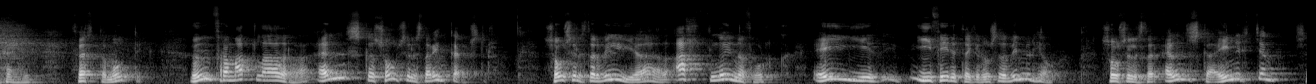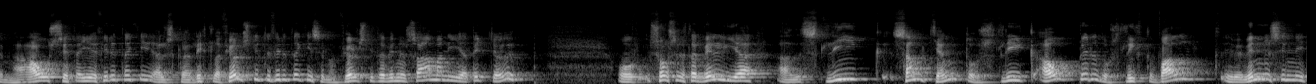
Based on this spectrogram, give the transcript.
Nei, þvert á móti. Umfram alla aðra elska sósialistar yngarekstur. Sósialistar vilja að allt launafólk eigi í fyrirtækinu sem það vinnur hjá. Sósialistar elska einirkjan sem á sitt eigið fyrirtæki, elska litla fjölskyldufyrirtæki sem að fjölskylda vinnur saman í að byggja upp og sósialistar vilja að slík samkjönd og slík ábyrð og slíkt vald yfir vinnu sinni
